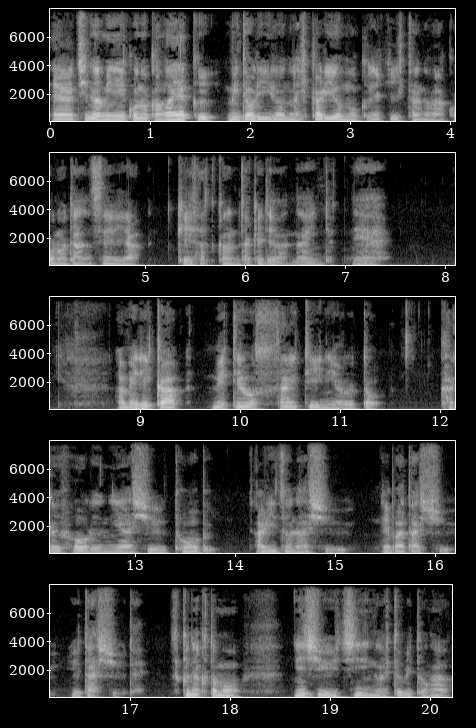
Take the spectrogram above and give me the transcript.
えー、ちなみにこの輝く緑色の光を目撃したのはこの男性や警察官だけではないんですね。アメリカメテオソサイティによると、カリフォルニア州東部、アリゾナ州、ネバダ州、ユタ州で少なくとも21人の人々が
